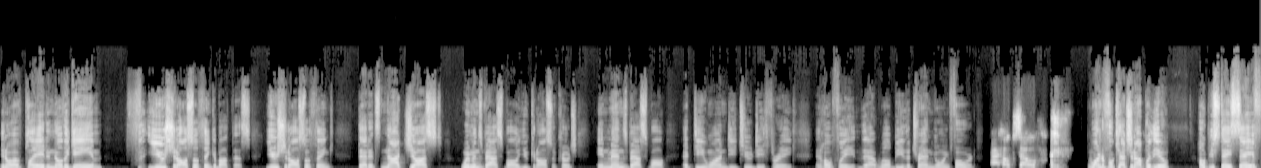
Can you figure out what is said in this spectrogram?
you know, have played and know the game, th- you should also think about this. You should also think that it's not just women's basketball. You can also coach in men's basketball at D1, D2, D3. And hopefully that will be the trend going forward. I hope so. Wonderful catching up with you. Hope you stay safe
